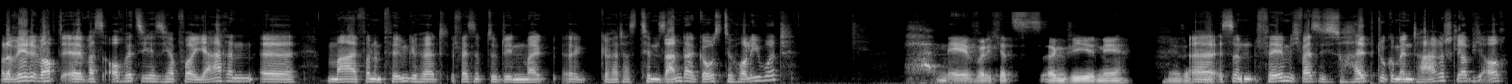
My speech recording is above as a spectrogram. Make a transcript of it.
Oder wäre überhaupt, äh, was auch witzig ist, ich habe vor Jahren äh, mal von einem Film gehört, ich weiß nicht, ob du den mal äh, gehört hast, Tim Sander Goes to Hollywood. Nee, würde ich jetzt irgendwie, nee. nee äh, ist so ein Film, ich weiß nicht, so halb dokumentarisch, glaube ich auch,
